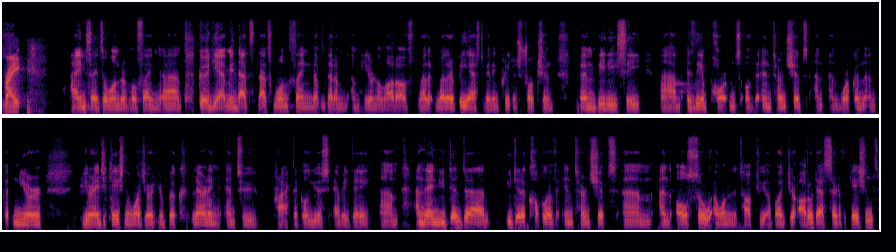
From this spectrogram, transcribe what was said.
Right. Hindsight's a wonderful thing. Um, good, yeah. I mean, that's that's one thing that, that I'm I'm hearing a lot of, whether whether it be estimating, pre-construction, BIM, VDC, um, is the importance of the internships and, and working and putting your your education and what your your book learning into practical use every day. Um, and then you did uh, you did a couple of internships, um, and also I wanted to talk to you about your Autodesk certifications.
